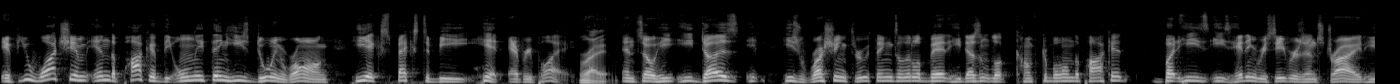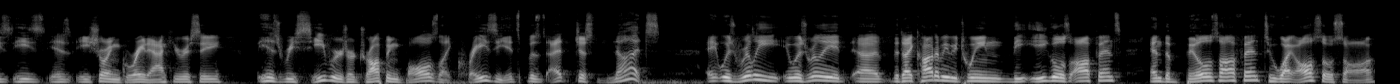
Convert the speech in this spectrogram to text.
If you watch him in the pocket, the only thing he's doing wrong, he expects to be hit every play. Right. And so he he does he, he's rushing through things a little bit. He doesn't look comfortable in the pocket, but he's he's hitting receivers in stride. He's he's he's, he's showing great accuracy. His receivers are dropping balls like crazy. It's it's just nuts. It was really it was really uh, the dichotomy between the Eagles offense and the Bills offense, who I also saw.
